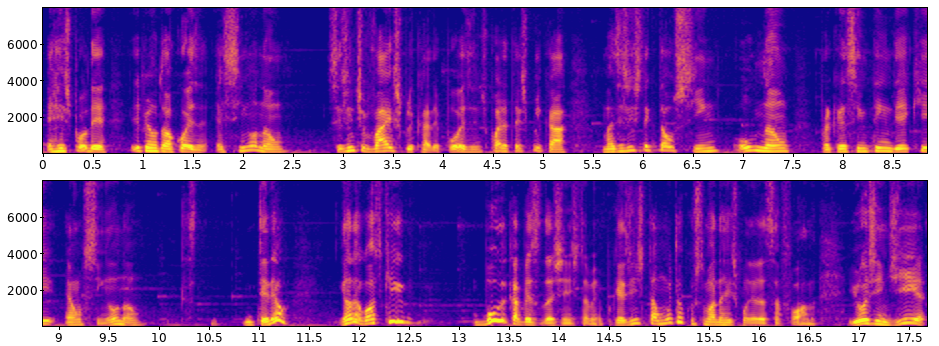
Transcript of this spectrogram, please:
é responder. Ele pergunta uma coisa, é sim ou não? Se a gente vai explicar depois, a gente pode até explicar, mas a gente tem que dar o sim ou não para a criança entender que é um sim ou não. Entendeu? É um negócio que buga a cabeça da gente também, porque a gente está muito acostumado a responder dessa forma. E hoje em dia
